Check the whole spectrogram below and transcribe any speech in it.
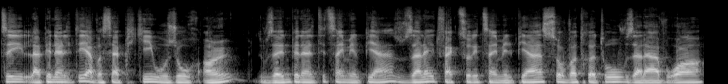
Tu sais la pénalité elle va s'appliquer au jour 1. Vous avez une pénalité de 5000 pièces, vous allez être facturé de 5000 pièces. Sur votre retour, vous allez avoir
